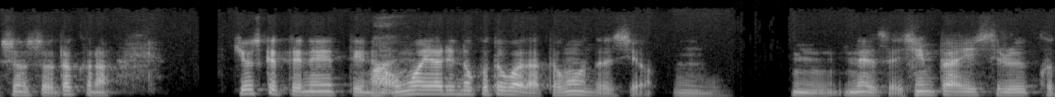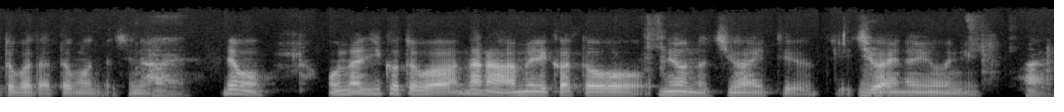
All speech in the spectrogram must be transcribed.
そうそう。だから、気をつけてねっていうのは思いやりの言葉だと思うんですよ。はい、うん。うん。ね、心配する言葉だと思うんですね。はい、でも同じ言葉ならアメリカと日本の違いという違いのように、うん、はい、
